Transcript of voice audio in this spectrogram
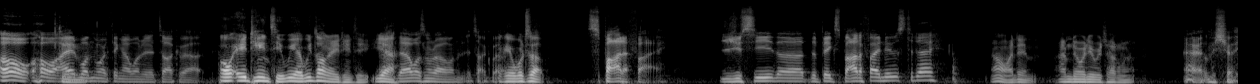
Oh, oh, I had one more thing I wanted to talk about. Oh, AT and T. Yeah, we talk AT and T. Yeah. That wasn't what I wanted to talk about. Okay. What's up? Spotify. Did you see the the big Spotify news today? No, I didn't. I have no idea what you're talking about. All right, let me show you.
